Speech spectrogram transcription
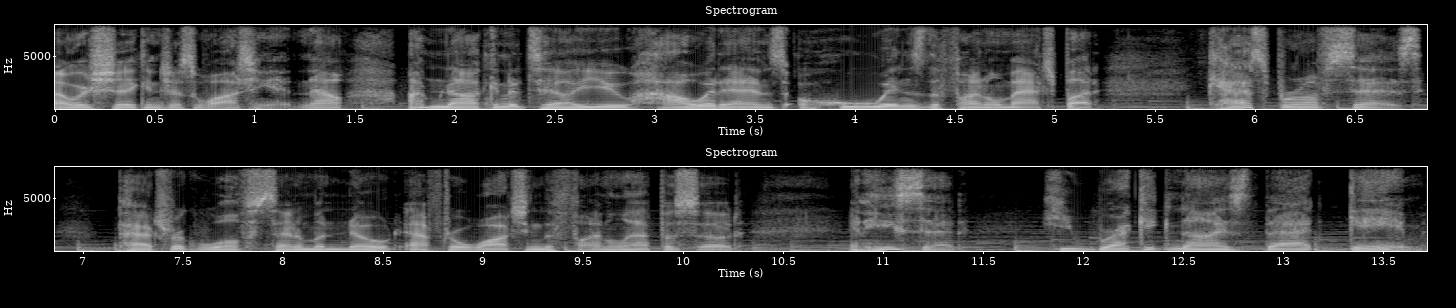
I was shaken just watching it. Now, I'm not going to tell you how it ends or who wins the final match, but Kasparov says Patrick Wolff sent him a note after watching the final episode, and he said he recognized that game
